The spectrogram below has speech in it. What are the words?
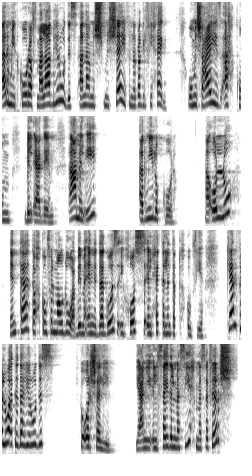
أرمي الكورة في ملعب هيرودس أنا مش مش شايف إن الراجل فيه حاجة ومش عايز أحكم بالإعدام. أعمل إيه؟ أرمي له الكورة. أقول له أنت تحكم في الموضوع بما إن ده جزء يخص الحتة اللي أنت بتحكم فيها. كان في الوقت ده هيرودس في أورشليم. يعني السيد المسيح ما سافرش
